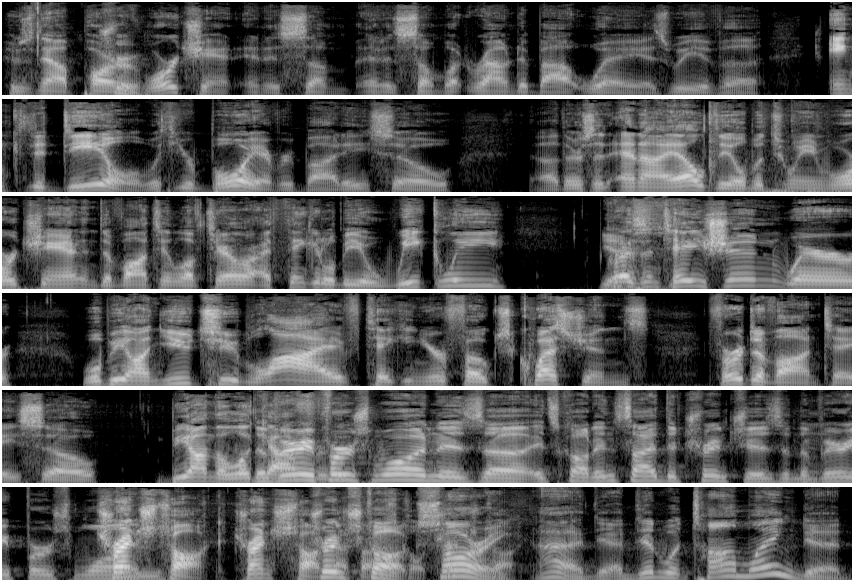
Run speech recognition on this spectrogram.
who's now part True. of War Chant in his some in a somewhat roundabout way, as we have uh, inked a deal with your boy, everybody. So uh, there's an NIL deal between War Chant and Devontay Love Taylor. I think it'll be a weekly Yes. presentation where we'll be on YouTube live taking your folks' questions for Devontay. So be on the lookout. the very first one is uh, it's called inside the trenches and the very first one Trench Talk. Trench Talk. Trench thought it was Talk. Sorry, Trench Talk. Ah, I did what Tom Lang did.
